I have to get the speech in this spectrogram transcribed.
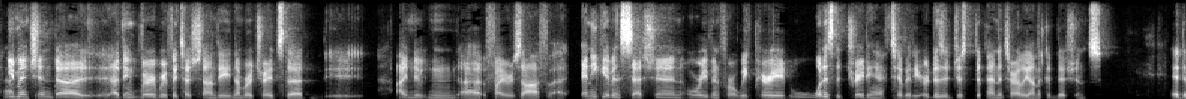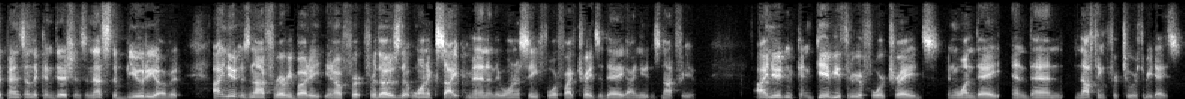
You mentioned, uh, I think very briefly touched on the number of trades that uh, iNewton uh, fires off. Uh, any given session or even for a week period, what is the trading activity or does it just depend entirely on the conditions? It depends on the conditions, and that's the beauty of it. iNewton is not for everybody. You know, for, for those that want excitement and they want to see four or five trades a day, iNewton's not for you. iNewton can give you three or four trades in one day and then nothing for two or three days.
